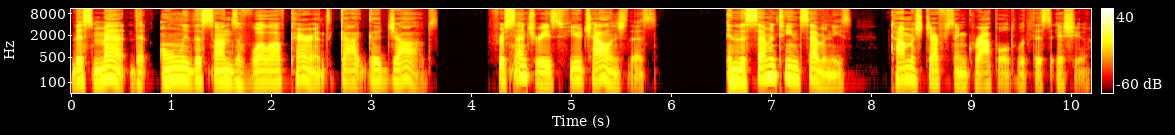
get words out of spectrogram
This meant that only the sons of well off parents got good jobs. For centuries, few challenged this. In the 1770s, Thomas Jefferson grappled with this issue.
